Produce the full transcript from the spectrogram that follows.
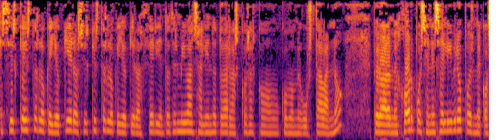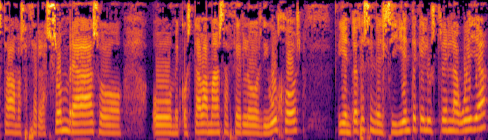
si es que esto es lo que yo quiero, si es que esto es lo que yo quiero hacer y entonces me iban saliendo todas las cosas como, como me gustaban, ¿no? Pero a lo mejor pues en ese libro pues me costaba más hacer las sombras o, o me costaba más hacer los dibujos. Y entonces en el siguiente que ilustré en la huella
